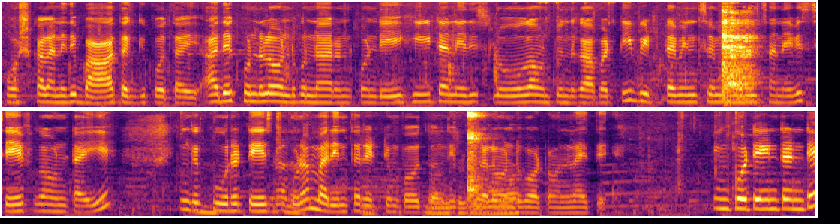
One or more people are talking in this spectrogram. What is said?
పోషకాలు అనేది బాగా తగ్గిపోతాయి. అదే కుండలో వండుకున్నారనుకోండి హీట్ అనేది స్లోగా ఉంటుంది కాబట్టి విటమిన్స్ మినరల్స్ అనేవి సేఫ్గా ఉంటాయి. ఇంకా కూర టేస్ట్ కూడా మరింత రెట్టింపు అవుతుంది కుండలో వండుకోవటం వల్ల అయితే. ఇంకోటి ఏంటంటే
